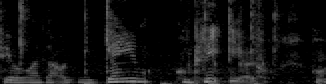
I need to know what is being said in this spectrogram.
Sure, otherwise that would have game completely over.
